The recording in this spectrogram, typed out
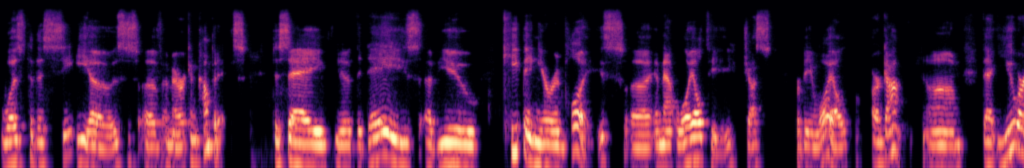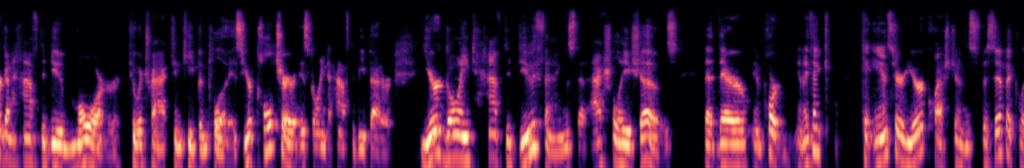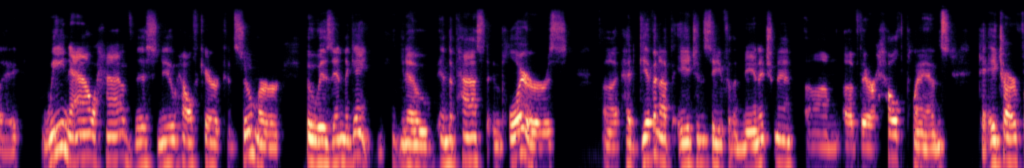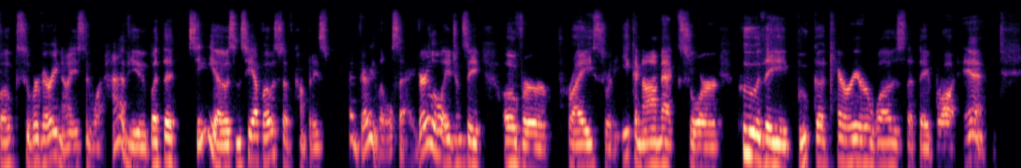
was to the CEOs of American companies to say, you know, the days of you keeping your employees uh, and that loyalty just for being loyal are gone um, that you are going to have to do more to attract and keep employees. Your culture is going to have to be better. You're going to have to do things that actually shows that they're important. And I think to answer your question specifically, we now have this new healthcare consumer who is in the game. You know, in the past, employers uh, had given up agency for the management um, of their health plans to HR folks who were very nice and what have you. But the CEOs and CFOs of companies had very little say, very little agency over price or the economics or who the BUCA carrier was that they brought in.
